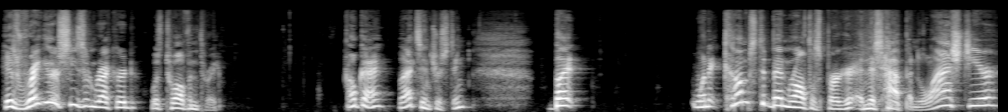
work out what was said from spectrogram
His regular season record was 12 and 3. Okay, well, that's interesting. But when it comes to Ben Roethlisberger, and this happened last year,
